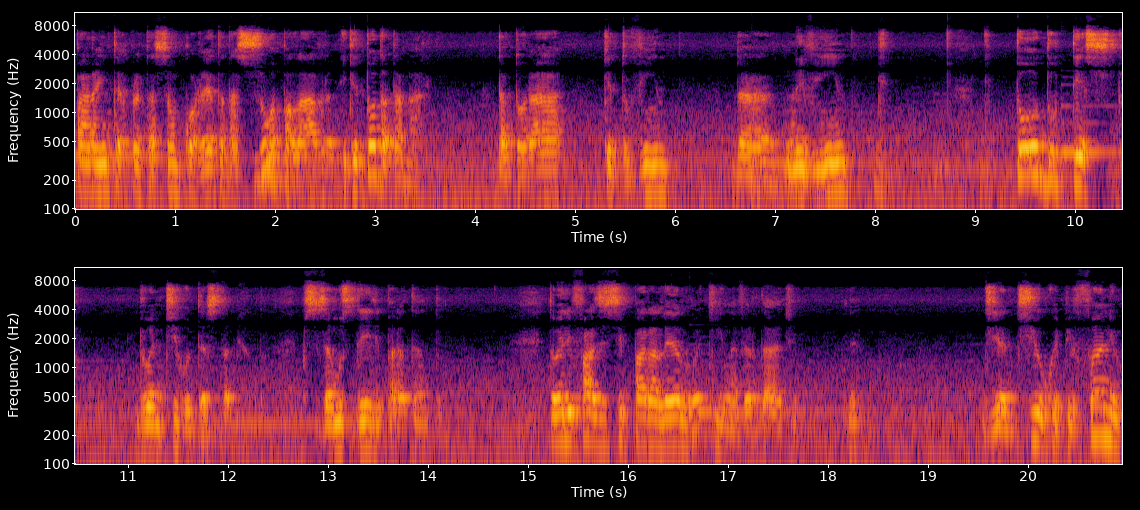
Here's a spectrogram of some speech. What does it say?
para a interpretação correta da sua palavra e de toda a Tanar, da Torá, Ketuvim, da Neviim, de, todo o texto do Antigo Testamento. Precisamos dele para tanto. Então ele faz esse paralelo aqui, na verdade de Antíoco Epifânio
